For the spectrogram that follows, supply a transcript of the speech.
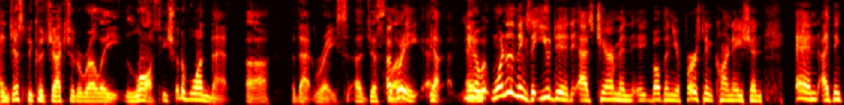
And just because Jack Ciattarelli lost, he should have won that uh, that race. Uh, just like- Agree. yeah. You And- know, but one of the things that you did as chairman, eh, both in your first incarnation and I think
